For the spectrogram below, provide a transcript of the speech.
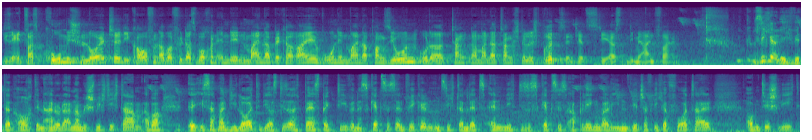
diese etwas komischen Leute, die kaufen aber für das Wochenende in meiner Bäckerei, wohnen in meiner Pension oder tanken an meiner Tankstelle Sprit, sind jetzt die ersten, die mir einfallen. Sicherlich wird das auch den einen oder anderen beschwichtigt haben, aber äh, ich sag mal, die Leute, die aus dieser Perspektive eine Skepsis entwickeln und sich dann letztendlich diese Skepsis ablegen, weil ihnen wirtschaftlicher Vorteil auf dem Tisch liegt,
